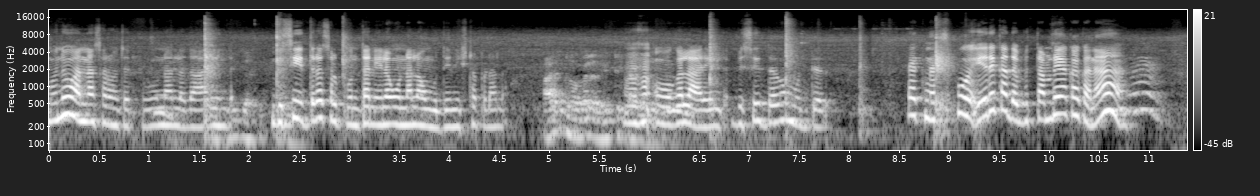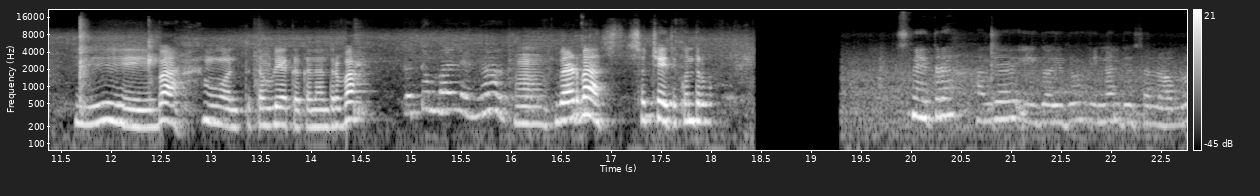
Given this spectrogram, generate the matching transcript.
ಮನು ಅನ್ನ ಸಾರು ಅಂತೈತಿ ಉಣ್ಣಲ್ಲ ಅದು ಆರಿಂದ. ಬಿಸಿ ಇದ್ರೆ ಸ್ವಲ್ಪ ಉಂತಾನಿಲ್ಲ ಉಣ್ಣಲ್ಲ ಅವು ಮುದ್ದೆ ಇಷ್ಟಪಡಲ್ಲ. ಹಾಂ ಹೋಗಲ್ಲ ಆರಿಂದ. ಬಿಸಿ ಇದ್ದಾಗ ಮುದ್ದೆ ಅದು. ಯಾಕೆ ನಸ್ಪು ಏರಕ್ಕದ ತಂಬಳಿ ಹಾಕಕನ? ಏ ಬಾ ಹ್ಞೂ ಅಂತ ತಂಬಳಿ ಹಾಕಕನ ಅಂದ್ರೆ ಬಾ. ಹ್ಞೂ ಬೇಡ ಬಾ ಸ್ವಚ್ಛ ಐತಿ ಕುಂದ್ರ ಬಾ ಸ್ನೇಹಿತರೆ, ಹಾಗೆ ಈಗ ಇದು ಇನ್ನೊಂದು ದಿವಸ ಲಾಗು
